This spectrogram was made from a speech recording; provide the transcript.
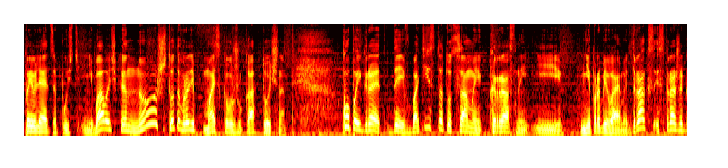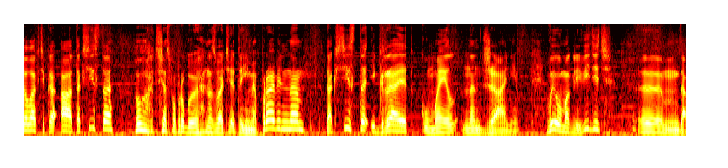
появляется пусть и не бабочка, но что-то вроде майского жука точно. Копа играет Дэйв Батиста, тот самый красный и непробиваемый Дракс из Стражи Галактика, а таксиста... О, сейчас попробую назвать это имя правильно. Таксиста играет Кумейл Нанджани. Вы его могли видеть... Эм, да.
